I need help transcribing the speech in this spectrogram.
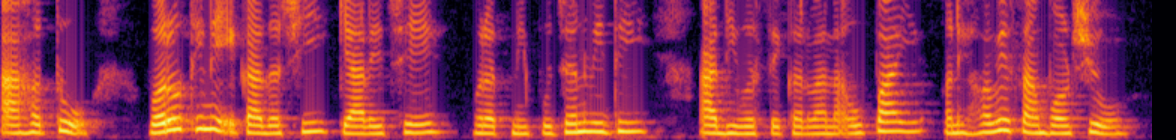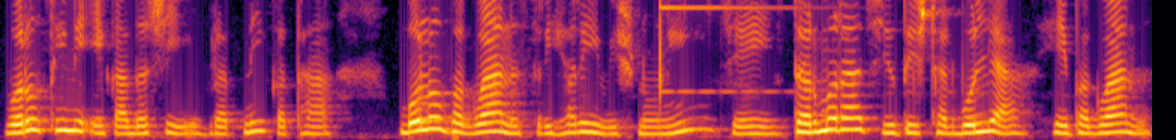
આ હતું વરોથીની એકાદશી. ક્યારે છે? વ્રતની પૂજન વિધિ. આ દિવસે કરવાના ઉપાય અને હવે સાંભળશું વરોથીની એકાદશી વ્રતની કથા. બોલો ભગવાન શ્રીહરિ વિષ્ણુની જય. ધર્મરાજ યુધિષ્ઠર બોલ્યા, હે ભગવાન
